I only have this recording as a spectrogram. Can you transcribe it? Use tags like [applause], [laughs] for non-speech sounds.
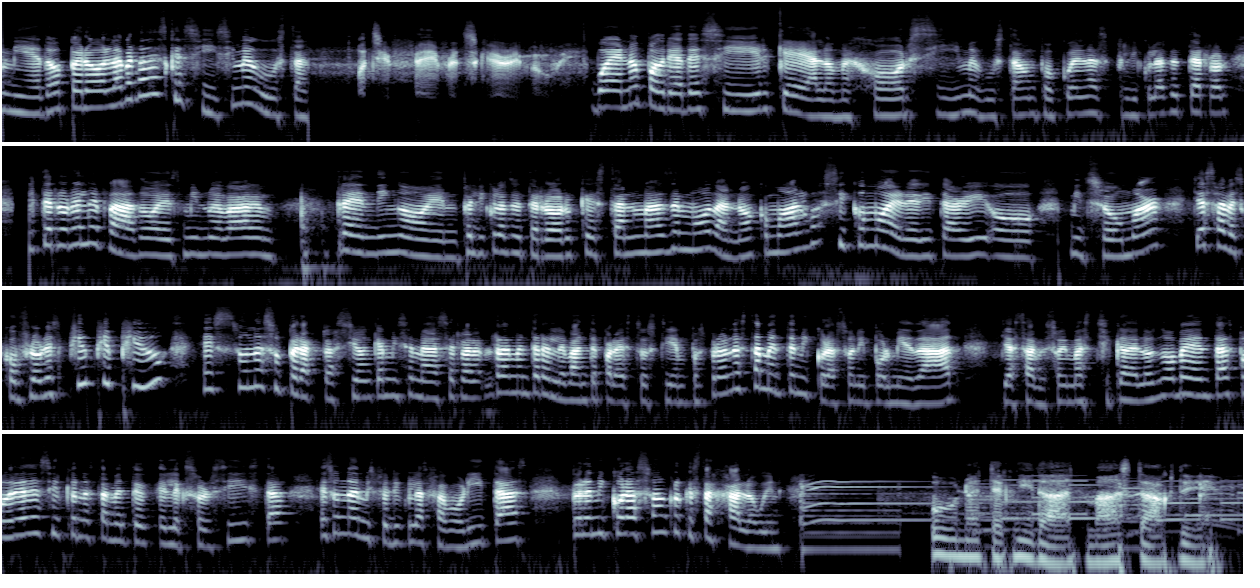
de miedo, pero la verdad es que sí, sí me gustan. What's your favorite scary movie? Bueno, podría decir que a lo mejor sí me gusta un poco en las películas de terror. El terror elevado es mi nueva trending o en películas de terror que están más de moda, ¿no? Como algo así como Hereditary o Midsommar. Ya sabes, con flores piu piu piu. Es una super actuación que a mí se me hace realmente relevante para estos tiempos. Pero honestamente mi corazón y por mi edad, ya sabes, soy más chica de los noventas. Podría decir que honestamente El Exorcista es una de mis películas favoritas. Pero en mi corazón creo que está Halloween. Una eternidad más tarde.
